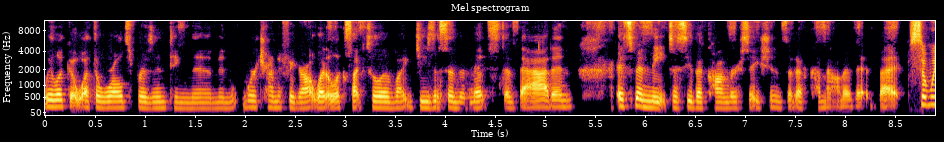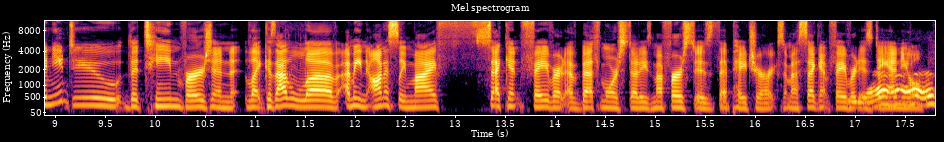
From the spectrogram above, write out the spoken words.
we look at what the world's presenting them and we're trying to figure out what it looks like to live like Jesus in the midst of that. And it's been neat to see the conversations that have come out of it. But So when you do the teen version, like, because I love, I mean, honestly, my second favorite of Beth Moore studies, my first is the patriarchs, and my second favorite is Daniel.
